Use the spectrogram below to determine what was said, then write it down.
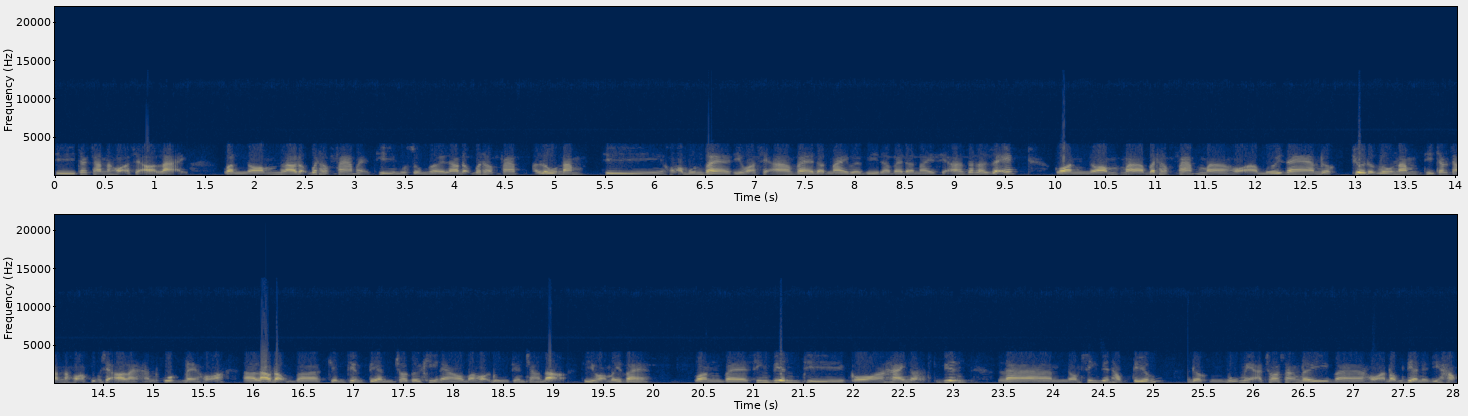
thì chắc chắn là họ sẽ ở lại. Còn nhóm lao động bất hợp pháp ấy thì một số người lao động bất hợp pháp lâu năm thì họ muốn về thì họ sẽ về đợt này bởi vì là về đợt này sẽ rất là dễ còn nhóm mà bất hợp pháp mà họ mới ra được chưa được lâu năm thì chắc chắn là họ cũng sẽ ở lại Hàn Quốc để họ à, lao động và kiếm thêm tiền cho tới khi nào mà họ đủ tiền trả nợ thì họ mới về. Còn về sinh viên thì có hai nhóm sinh viên là nhóm sinh viên học tiếng được bố mẹ cho sang đây và họ đóng tiền để đi học.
